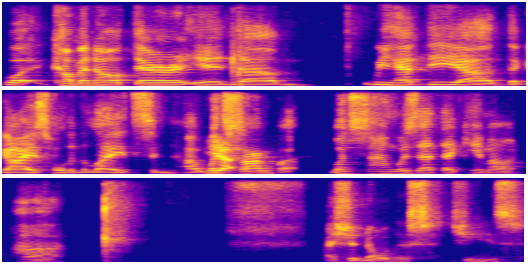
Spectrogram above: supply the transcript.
what coming out there and um we had the uh the guys holding the lights and uh what Yeah. song but what song was that that came out? Uh I should know this. Jeez.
